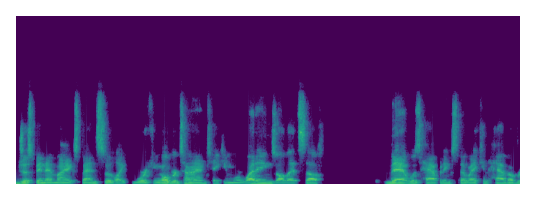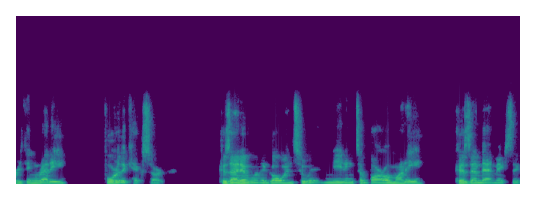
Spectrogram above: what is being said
just been at my expense. So like working overtime, taking more weddings, all that stuff. That was happening so that I can have everything ready for the Kickstarter. Because I didn't want to go into it needing to borrow money, because then that makes the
